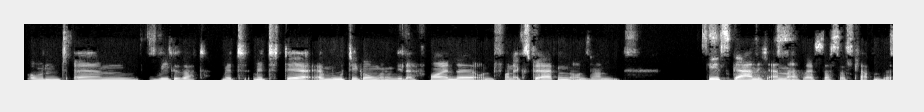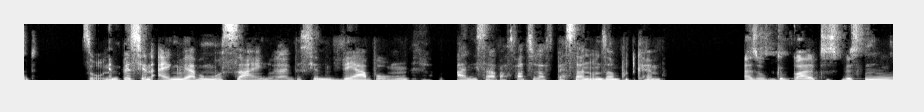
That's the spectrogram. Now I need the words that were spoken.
und ähm, wie gesagt, mit, mit der Ermutigung irgendwie der Freunde und von Experten und dann geht's gar nicht anders, als dass das klappen wird. So, ein bisschen Eigenwerbung muss sein oder ein bisschen Werbung. Anissa, was fandst du das Beste an unserem Bootcamp? Also geballtes Wissen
